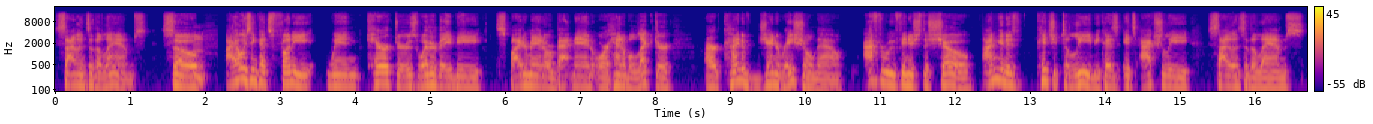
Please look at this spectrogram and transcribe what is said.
Silence of the Lambs. So Hmm. I always think that's funny when characters, whether they be Spider-Man or Batman or Hannibal Lecter, are kind of generational now. After we finish the show, I'm gonna pitch it to Lee because it's actually Silence of the Lambs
